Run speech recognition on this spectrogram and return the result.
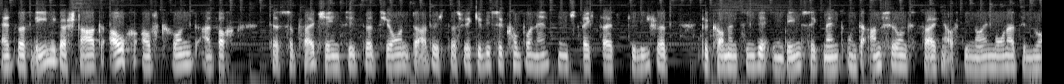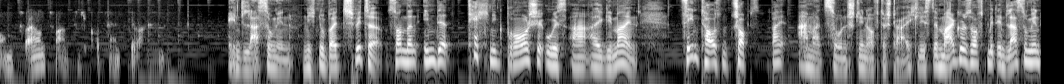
etwas weniger stark, auch aufgrund einfach der Supply Chain Situation. Dadurch, dass wir gewisse Komponenten nicht rechtzeitig geliefert bekommen, sind wir in dem Segment unter Anführungszeichen auf die neun Monate nur um 22 Prozent gewachsen. Entlassungen, nicht nur bei Twitter, sondern in der Technikbranche USA allgemein. 10.000 Jobs bei Amazon stehen auf der Streichliste, Microsoft mit Entlassungen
